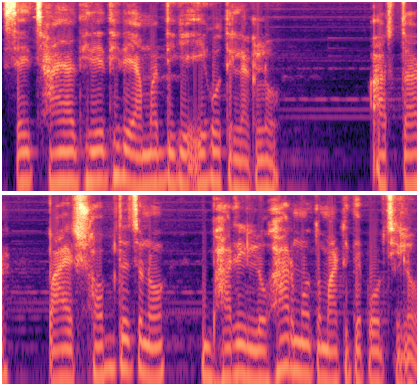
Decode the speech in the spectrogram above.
সেই ছায়া ধীরে ধীরে আমার দিকে এগোতে লাগল আর তার পায়ের শব্দ যেন ভারী লোহার মতো মাটিতে পড়ছিল।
